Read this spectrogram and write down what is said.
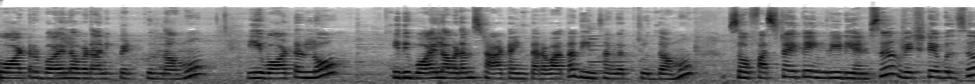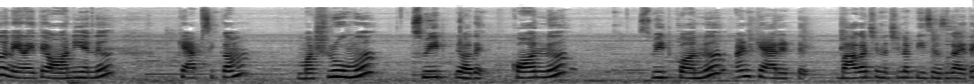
వాటర్ బాయిల్ అవ్వడానికి పెట్టుకుందాము ఈ వాటర్లో ఇది బాయిల్ అవ్వడం స్టార్ట్ అయిన తర్వాత దీని సంగతి చూద్దాము సో ఫస్ట్ అయితే ఇంగ్రీడియంట్స్ వెజిటేబుల్స్ నేనైతే ఆనియన్ క్యాప్సికమ్ మష్రూమ్ స్వీట్ అదే corn sweet corn and carrot బాగా చిన్న చిన్న పీసెస్గా అయితే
